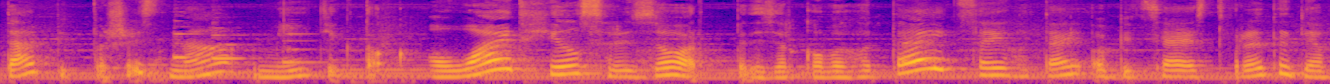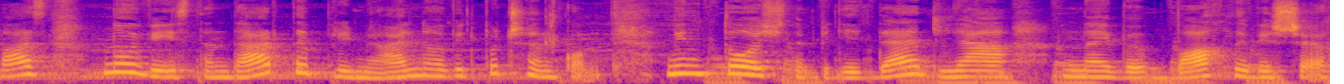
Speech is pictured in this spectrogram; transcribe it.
та підпишись на мій TikTok. White Hills Resort – п'ятизірковий готель. Цей готель обіцяє створити для вас нові стандарти преміального відпочинку. Він точно підійде для найвибагливіших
